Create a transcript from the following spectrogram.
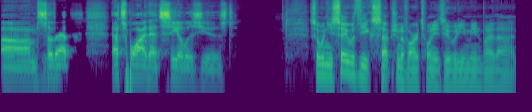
Um, so mm-hmm. that's that's why that seal is used. So when you say with the exception of R twenty two, what do you mean by that?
